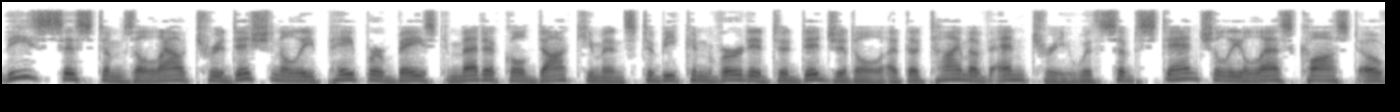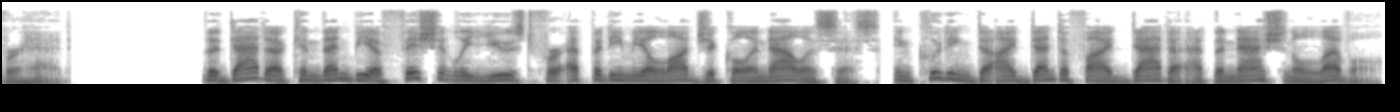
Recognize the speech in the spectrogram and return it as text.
These systems allow traditionally paper-based medical documents to be converted to digital at the time of entry with substantially less cost overhead. The data can then be efficiently used for epidemiological analysis, including de-identified data at the national level.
